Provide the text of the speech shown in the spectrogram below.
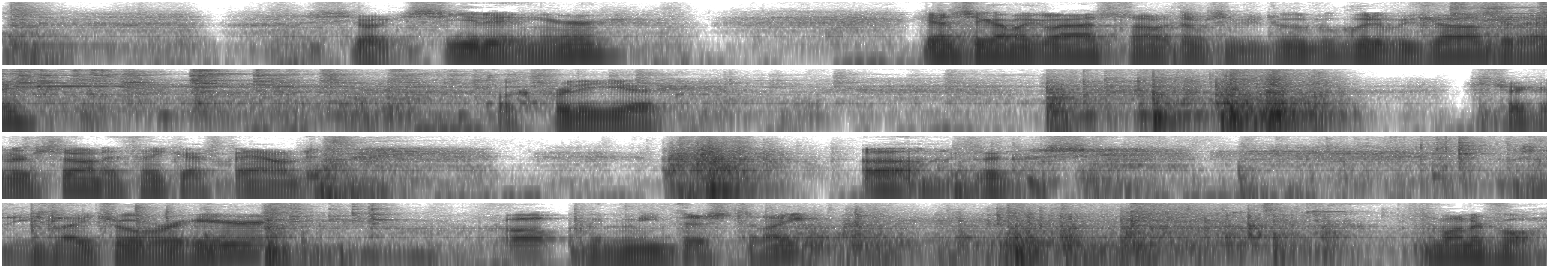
See if I can see it in here. Yes, I got my glasses on. I don't seem to do too good of a job today. Look for the uh, circular sun. I think I found it. Oh my goodness. These lights over here. Oh, gonna need this tonight. Wonderful.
